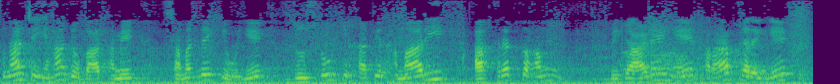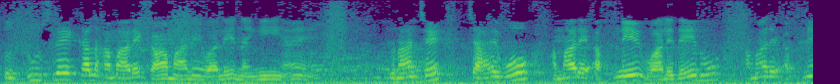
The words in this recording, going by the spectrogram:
چنانچہ یہاں جو بات ہمیں سمجھنے کی وہ یہ دوسروں کی خاطر ہماری آخرت کو ہم بگاڑیں گے، خراب کریں گے، تو دوسرے کل ہمارے کام آنے والے نہیں ہیں۔ چنانچہ چاہے وہ ہمارے اپنے والدین ہوں، ہمارے اپنے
